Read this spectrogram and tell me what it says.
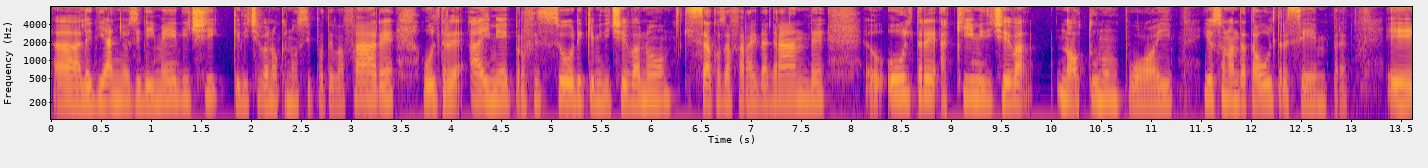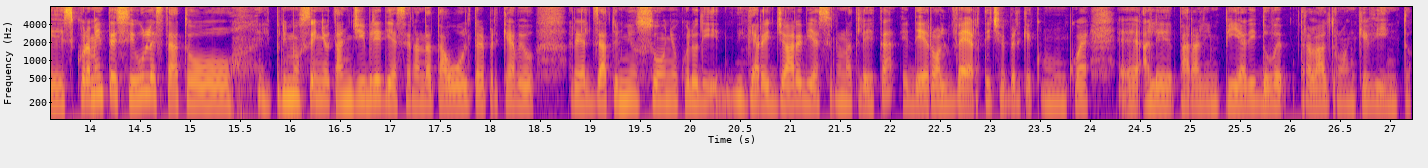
alle uh, diagnosi dei medici che dicevano che non si poteva fare, oltre ai miei professori che mi dicevano chissà cosa farai da grande, uh, oltre a chi mi diceva no, tu non puoi. Io sono andata oltre sempre e sicuramente Seoul è stato il primo segno tangibile di essere andata oltre perché avevo realizzato il mio sogno, quello di, di gareggiare, di essere un atleta ed ero al vertice perché comunque eh, alle Paralimpiadi dove tra l'altro ho anche vinto.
